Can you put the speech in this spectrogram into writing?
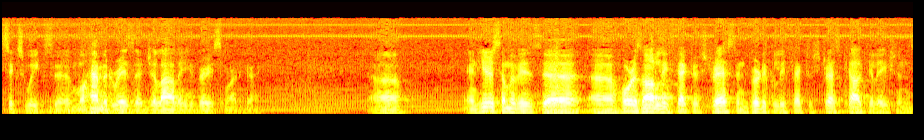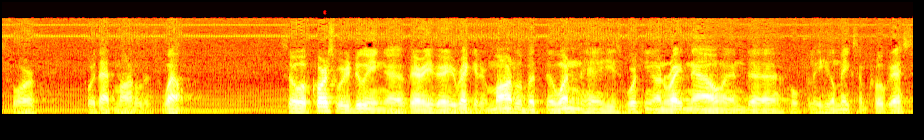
six weeks, uh, Mohammed Reza Jalali, a very smart guy. Uh, and here's some of his uh, uh, horizontal effective stress and vertical effective stress calculations for, for that model as well. So, of course, we're doing a very, very regular model, but the one uh, he's working on right now, and uh, hopefully he'll make some progress,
